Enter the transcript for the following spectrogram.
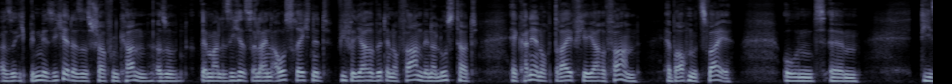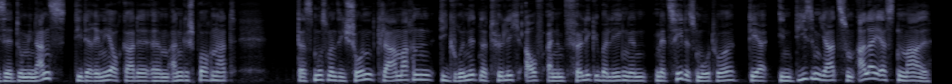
Also ich bin mir sicher, dass er es schaffen kann. Also wenn man sich das allein ausrechnet, wie viele Jahre wird er noch fahren, wenn er Lust hat? Er kann ja noch drei, vier Jahre fahren. Er braucht nur zwei. Und ähm, diese Dominanz, die der René auch gerade ähm, angesprochen hat, das muss man sich schon klar machen, die gründet natürlich auf einem völlig überlegenen Mercedes-Motor, der in diesem Jahr zum allerersten Mal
